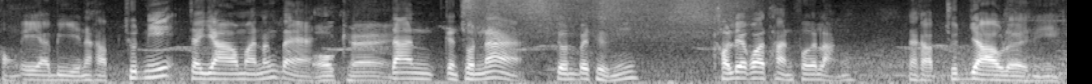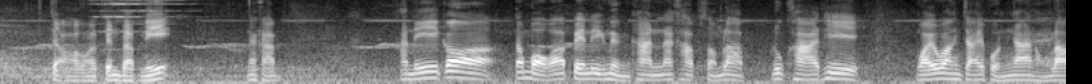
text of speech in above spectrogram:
ของ ARB นะครับ ชุดนี้จะยาวมาตั้งแต่ Okay. ด้านกันชนหน้าจนไปถึงเขาเรียกว่าทานเฟอร์หลังนะครับ ชุดยาวเลยนี่จะออกมาเป็นแบบนี้นะครับคันนี้ก็ต้องบอกว่าเป็นอีกหนึ่งคันนะครับสำหรับลูกค้าที่ไว้วางใจผลงานของเรา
